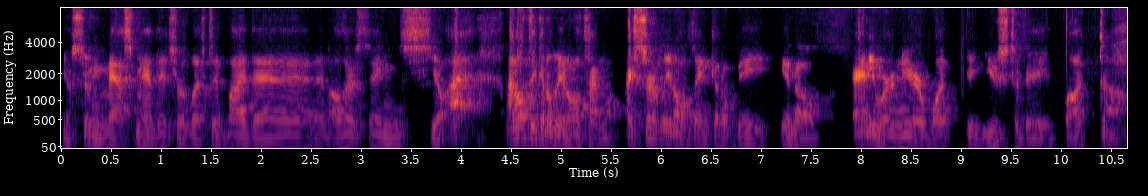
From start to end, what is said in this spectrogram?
you know, assuming mask mandates are lifted by then and other things, you know, I, I don't think it'll be an all time low. I certainly don't think it'll be, you know, anywhere near what it used to be. But um,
